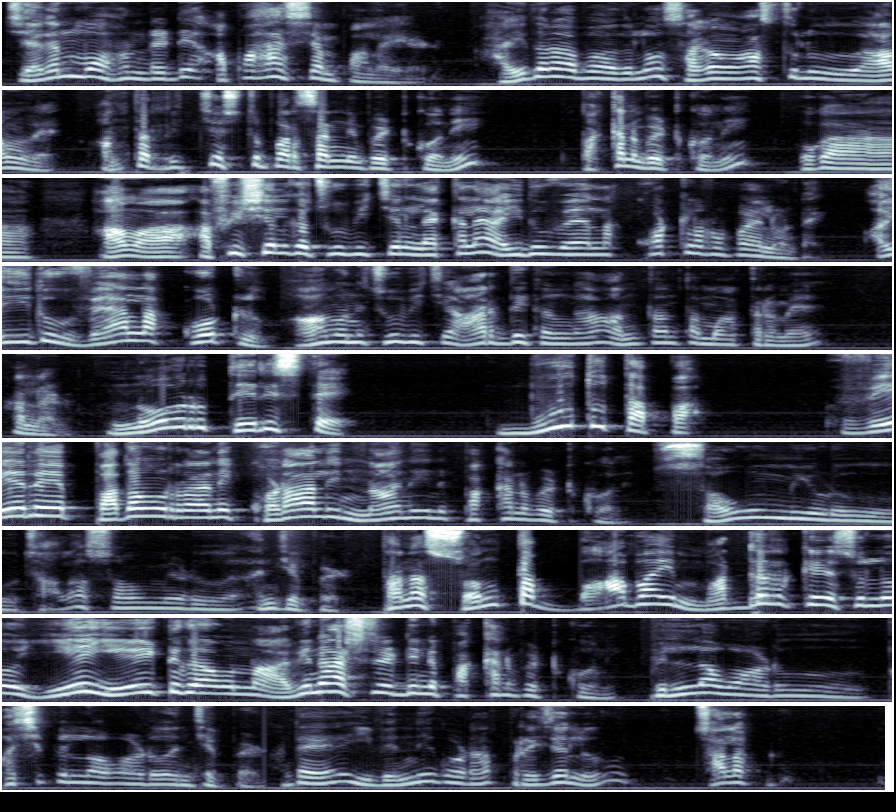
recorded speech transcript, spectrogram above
జగన్మోహన్ రెడ్డి అపహాస్యం పాలయ్యాడు. హైదరాబాదులో సగం ఆస్తులు ఆమెవే. అంత రిచెస్ట్ పర్సన్ని పెట్టుకొని పక్కన పెట్టుకొని ఒక ఆమె అఫీషియల్గా చూపించిన లెక్కలే ఐదు వేల కోట్ల రూపాయలు ఉంటాయి ఐదు వేల కోట్లు ఆమెను చూపించి ఆర్థికంగా అంతంత మాత్రమే అన్నాడు. నోరు తెరిస్తే బూతు తప్ప వేరే పదం రాని కొడాలి నానిని పక్కన పెట్టుకొని సౌమ్యుడు చాలా సౌమ్యుడు అని చెప్పాడు. తన సొంత బాబాయ్ మర్డర్ కేసులో ఏ ఎయిట్గా ఉన్న అవినాష్ రెడ్డిని పక్కన పెట్టుకొని పిల్లవాడు పసిపిల్లవాడు అని చెప్పాడు. అంటే ఇవన్నీ కూడా ప్రజలు చాలా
